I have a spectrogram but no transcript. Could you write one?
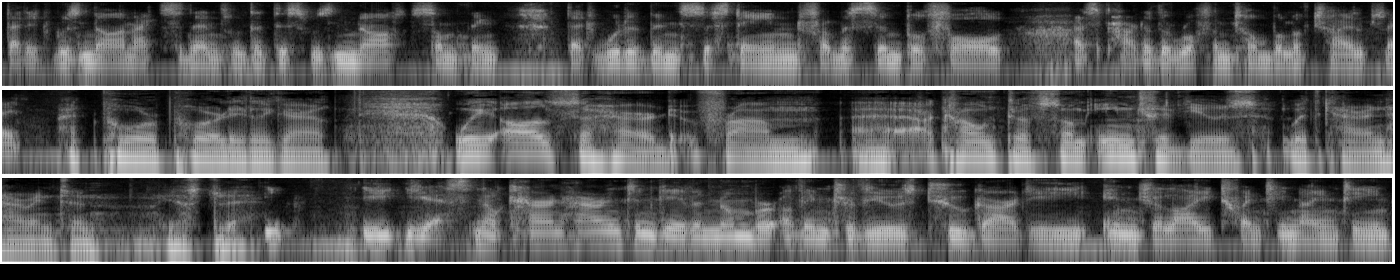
that it was non-accidental, that this was not something that would have been sustained from a simple fall as part of the rough and tumble of child play. That poor, poor little girl. We also heard from uh, account of some interviews with Karen Harrington yesterday. Yes. Now, Karen Harrington gave a number of interviews to Gardaí in July 2019.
